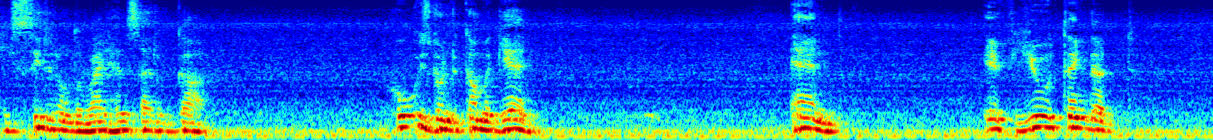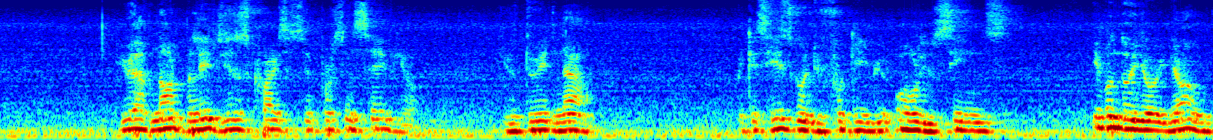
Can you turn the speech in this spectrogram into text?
he's seated on the right hand side of God. Who is going to come again? And if you think that you have not believed Jesus Christ as your personal Savior, you do it now. Because He's going to forgive you all your sins. Even though you're young,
